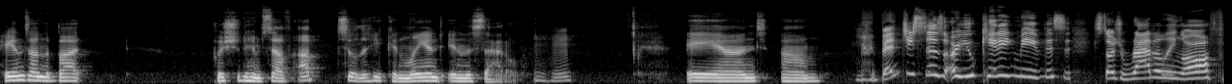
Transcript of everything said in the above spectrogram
Hands on the butt, pushing himself up so that he can land in the saddle. Mm-hmm. And um, Benji says, "Are you kidding me?" This starts rattling off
